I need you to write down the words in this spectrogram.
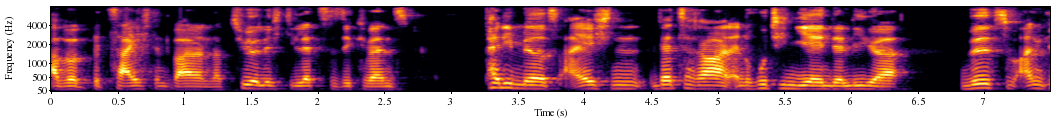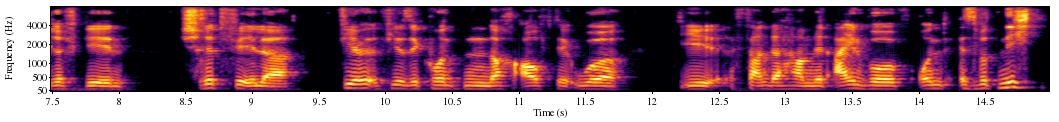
Aber bezeichnend war dann natürlich die letzte Sequenz. Paddy Mills, eigentlich ein Veteran, ein Routinier in der Liga, will zum Angriff gehen, Schrittfehler, 4 Sekunden noch auf der Uhr die Thunder haben den Einwurf und es wird nicht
